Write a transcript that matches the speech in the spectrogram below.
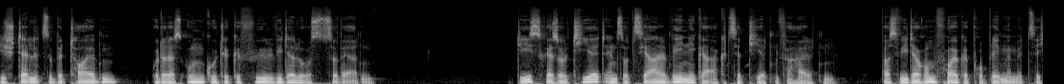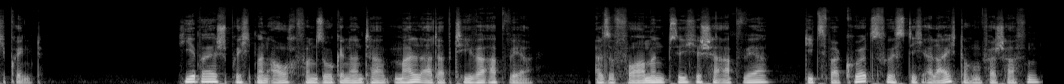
die Stelle zu betäuben oder das ungute Gefühl wieder loszuwerden. Dies resultiert in sozial weniger akzeptierten Verhalten, was wiederum Folgeprobleme mit sich bringt. Hierbei spricht man auch von sogenannter maladaptiver Abwehr, also Formen psychischer Abwehr, die zwar kurzfristig Erleichterung verschaffen,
